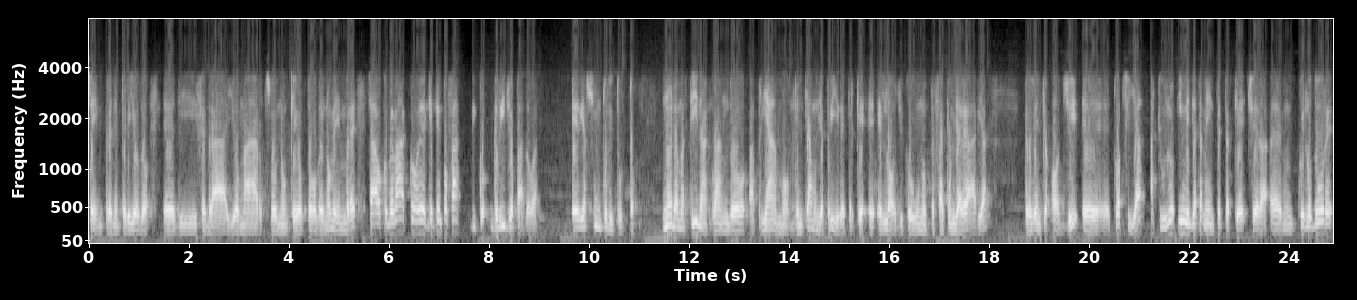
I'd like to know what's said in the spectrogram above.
sempre nel periodo eh, di febbraio, marzo, nonché ottobre, novembre, ciao come va, che tempo fa? Dico grigio Padova, è riassunto di tutto. Noi la mattina quando apriamo, tentiamo di aprire perché è, è logico uno per far cambiare aria, per esempio oggi eh, tua zia ha chiuso immediatamente perché c'era ehm, quell'odore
